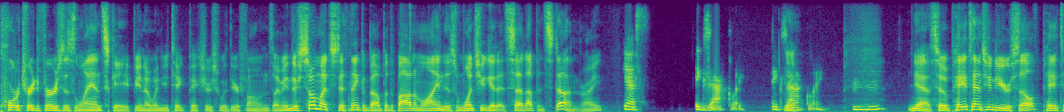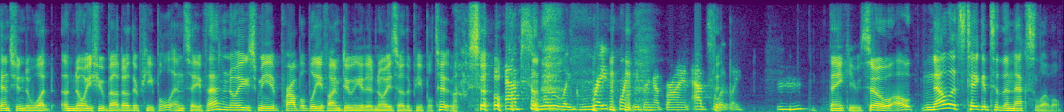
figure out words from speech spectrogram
portrait versus landscape you know when you take pictures with your phones i mean there's so much to think about but the bottom line is once you get it set up it's done right yes exactly exactly yeah. Mm-hmm. yeah so pay attention to yourself pay attention to what annoys you about other people and say if that annoys me it probably if i'm doing it annoys other people too so absolutely great point you bring up brian absolutely Mm-hmm. Thank you. So oh, now let's take it to the next level.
